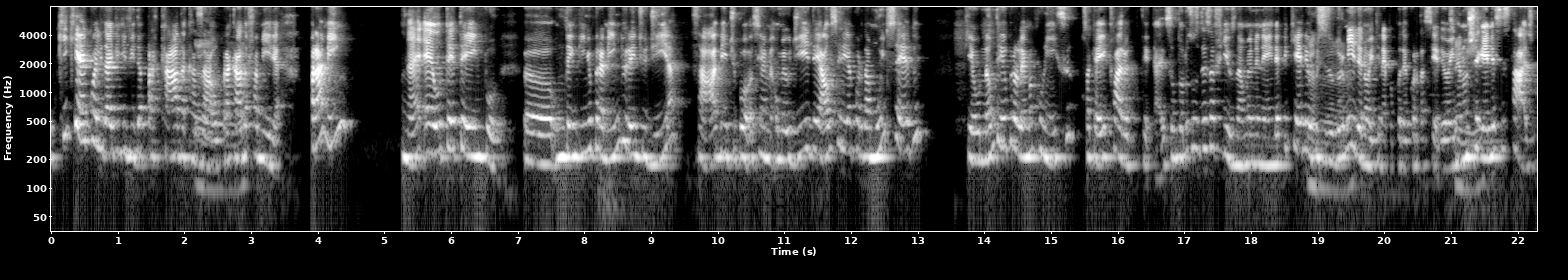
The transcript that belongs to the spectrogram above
O que, que é qualidade de vida para cada casal, é. para cada família? Para mim, né, é o ter tempo, uh, um tempinho para mim durante o dia, sabe? Tipo, assim, o meu dia ideal seria acordar muito cedo, que eu não tenho problema com isso. Só que aí, claro, são todos os desafios, né? O meu neném ainda é pequeno, eu preciso dormir de noite, né, para poder acordar cedo. Eu ainda Sim. não cheguei nesse estágio.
